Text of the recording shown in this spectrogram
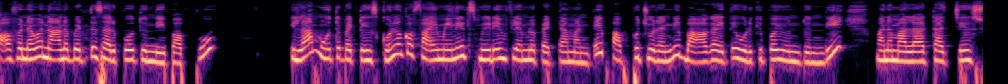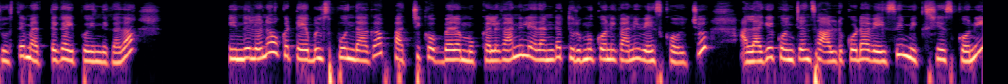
హాఫ్ అన్ అవర్ నానబెడితే సరిపోతుంది ఈ పప్పు. ఇలా మూత పెట్టేసుకొని ఒక ఫైవ్ మినిట్స్ మీడియం ఫ్లేమ్లో పెట్టామంటే పప్పు చూడండి బాగా అయితే ఉడికిపోయి ఉంటుంది. మనం అలా టచ్ చేసి చూస్తే మెత్తగా అయిపోయింది కదా. ఇందులోనే ఒక టేబుల్ స్పూన్ దాకా పచ్చి కొబ్బరి ముక్కలు కానీ లేదంటే తురుముకొని కానీ వేసుకోవచ్చు. అలాగే కొంచెం సాల్ట్ కూడా వేసి మిక్స్ చేసుకొని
